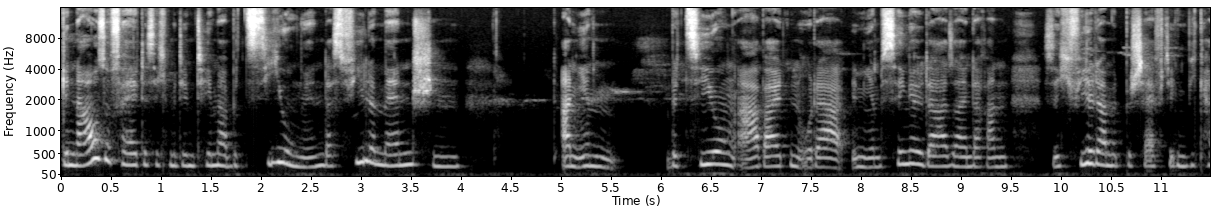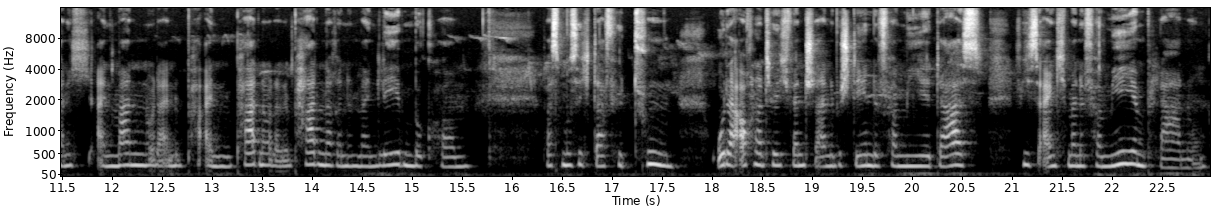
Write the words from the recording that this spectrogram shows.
Genauso verhält es sich mit dem Thema Beziehungen, dass viele Menschen an ihren Beziehungen arbeiten oder in ihrem Single-Dasein daran sich viel damit beschäftigen, wie kann ich einen Mann oder eine, einen Partner oder eine Partnerin in mein Leben bekommen. Was muss ich dafür tun? Oder auch natürlich, wenn schon eine bestehende Familie da ist, wie ist eigentlich meine Familienplanung?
